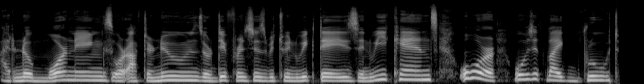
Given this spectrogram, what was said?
I don't know, mornings or afternoons or differences between weekdays and weekends? Or was it like grouped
